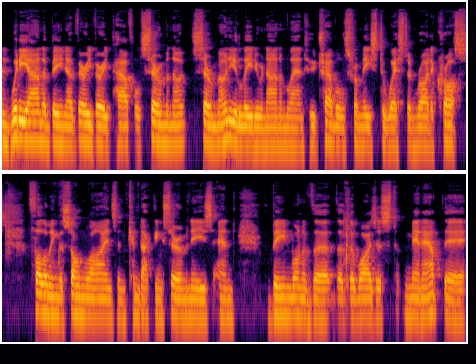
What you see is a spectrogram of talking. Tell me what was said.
and Witiyana being a very, very powerful ceremonial, ceremonial leader in Arnhem Land who travels from east to west and right across following the song lines and conducting ceremonies and being one of the, the, the wisest men out there.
